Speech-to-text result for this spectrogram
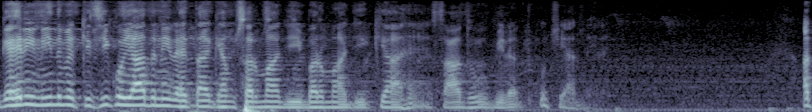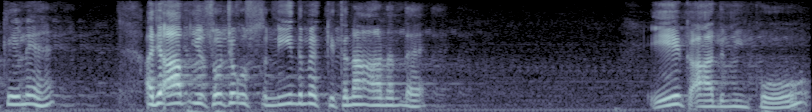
गहरी नींद में किसी को याद नहीं रहता कि हम शर्मा जी वर्मा जी क्या हैं, साधु, विरत, कुछ याद नहीं अकेले हैं? अच्छा आप ये सोचो, उस नींद में कितना आनंद है? एक आदमी को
